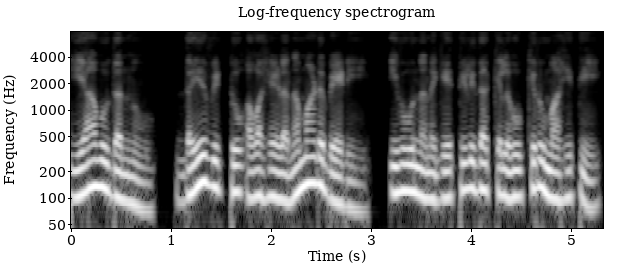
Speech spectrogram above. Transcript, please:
ಯಾವುದನ್ನು? ದಯವಿಟ್ಟು ಅವಹೇಳನ ಮಾಡಬೇಡಿ. ಇವು ನನಗೆ ತಿಳಿದ ಕೆಲವು ಕಿರು ಮಾಹಿತಿ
